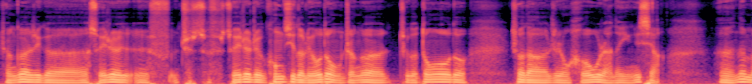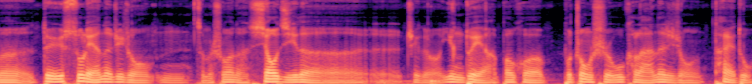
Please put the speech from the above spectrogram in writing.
整个这个随着呃随着这个空气的流动，整个这个东欧都。受到这种核污染的影响，嗯，那么对于苏联的这种，嗯，怎么说呢？消极的呃这个应对啊，包括不重视乌克兰的这种态度，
